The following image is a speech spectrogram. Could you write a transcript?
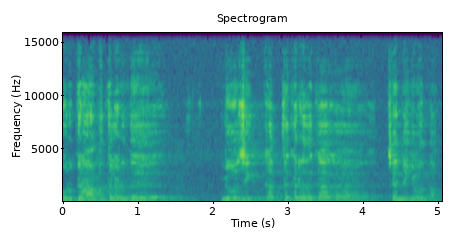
ஒரு கிராமத்துல இருந்து மியூசிக் கற்றுக்கிறதுக்காக சென்னைக்கு வந்தான்.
